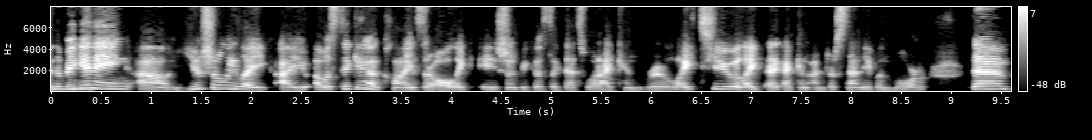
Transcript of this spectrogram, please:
in the beginning, uh, usually like I, I was taking a clients that are all like Asian because like that's what I can relate to. Like I, I can understand even more them.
